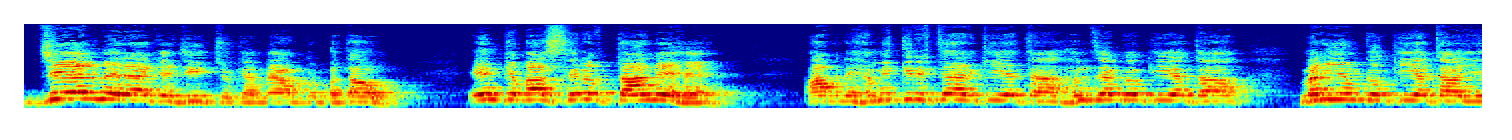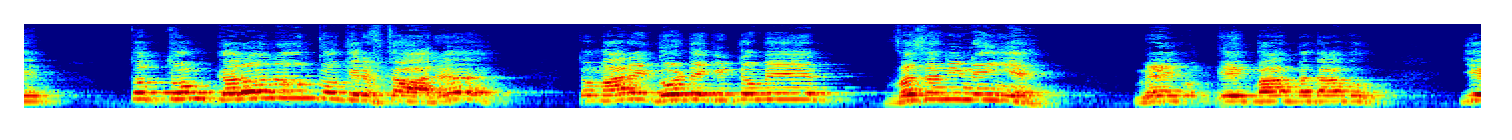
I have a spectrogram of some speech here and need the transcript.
जेल में रह के जीत चुका है। मैं आपको बताऊँ, इनके पास सिर्फ़ ताने हैं। आपने हमें गिरफ़्तार किया था, हमजा को किया था, मरियम को किया था ये। तो तुम करो ना उनको गिरफ़्तार। तुम्हारे गोडे गिट्टों में वज़न ही नहीं है। मैं एक बात बता दूँ, ये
